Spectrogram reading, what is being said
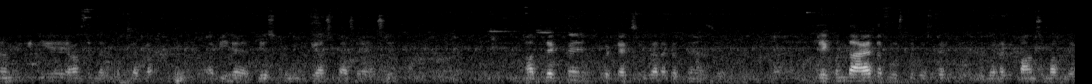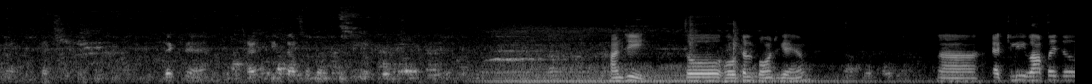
जाने के लिए यहाँ से लगभग लगभग अभी है तीस किलोमीटर के आसपास है यहाँ से। आप देखते हैं, कोई टैक्सी वगैरह करते हैं यहाँ से। एक बंदा आया था पूछते पूछते तो बोला कि पाँच सौ बात लेगा टैक्सी देखते हैं, शायद तीन, चार सौ हाँ जी तो होटल पहुँच गए हम। एक्चुअली वहाँ पे जो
